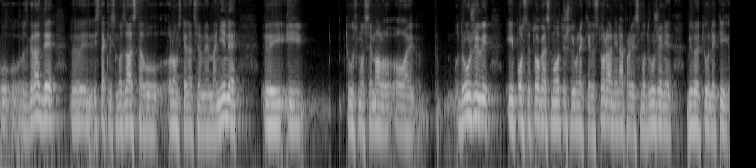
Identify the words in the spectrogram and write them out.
uh, zgrade, uh, istakli smo zastavu romske nacionalne manjine uh, i tu smo se malo ovaj družili i posle toga smo otišli u neki restoran i napravili smo druženje. Bilo je tu nekih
